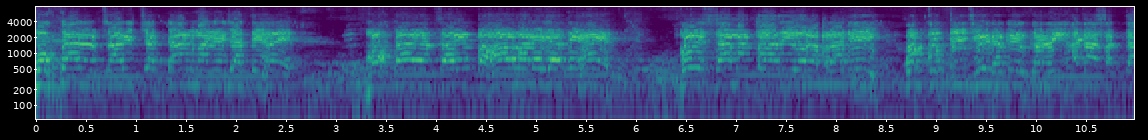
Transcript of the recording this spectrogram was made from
मुख्तार अंसारी चट्टान माने जाते हैं। मुख्तार अंसारी पहाड़ माने जाते हैं। कोई सामंतवादी और अपराधी उनको पीछे ढकेल कर नहीं हटा सकता।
